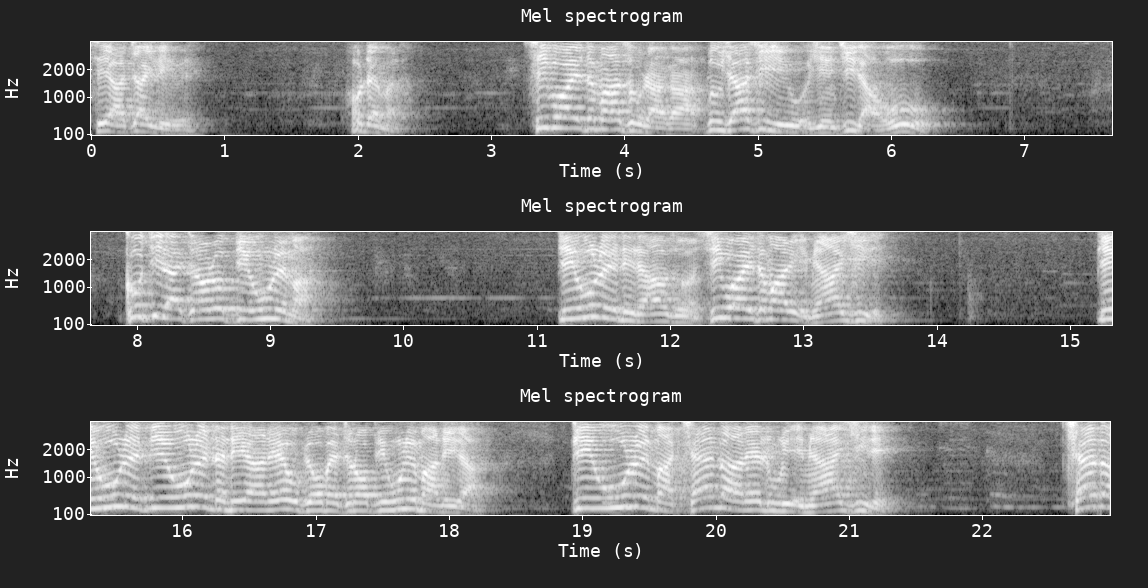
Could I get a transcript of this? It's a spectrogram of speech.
ဆရာကြိုက်လေပဲဟုတ်တယ်မလားစီးပွားရေးသမားဆိုတာကသူရရှိရေးကိုအရင်ကြည့်တာဟုတ်ခုကြည့်လိုက်ကျွန်တော်တို့ပြင်ဦးလွင်မှာပြင်ဦးလွင်နေတာဆိုရင်စီးပွားရေးသမားတွေအများကြီးရှိတယ်ပြင်ဦးလွင်ပြင်ဦးလွင်တနေရာတည်းကိုပြောမယ်ကျွန်တော်ပြင်ဦးလွင်မှာနေတာပြင်ဦးလွင်မှာချမ်းသာတဲ့လူတွေအများကြီးရှိတယ်ချမ်းသာ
